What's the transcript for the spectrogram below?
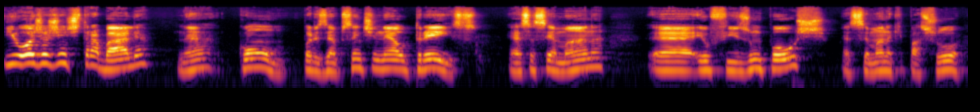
E hoje a gente trabalha né, com, por exemplo, Sentinel-3. Essa semana é, eu fiz um post, essa semana que passou,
